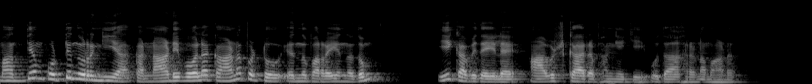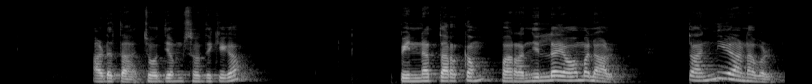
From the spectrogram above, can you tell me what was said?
മദ്യം പൊട്ടിനുറങ്ങിയ കണ്ണാടി പോലെ കാണപ്പെട്ടു എന്ന് പറയുന്നതും ഈ കവിതയിലെ ആവിഷ്കാര ഭംഗിക്ക് ഉദാഹരണമാണ്. അടുത്ത ചോദ്യം ശ്രദ്ധിക്കുക. പിന്നെ തർക്കം പറഞ്ഞില്ല യോമലാൾ. തന്നെയാണവൾ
